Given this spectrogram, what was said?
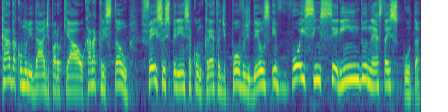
cada comunidade paroquial, cada cristão fez sua experiência concreta de povo de Deus e foi se inserindo nesta escuta.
